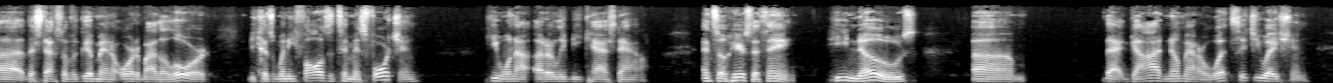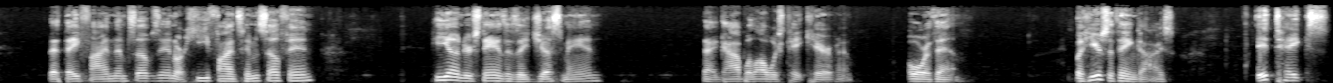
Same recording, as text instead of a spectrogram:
uh, the steps of a good man are ordered by the Lord because when he falls into misfortune, he will not utterly be cast down. And so here's the thing he knows um, that God, no matter what situation that they find themselves in or he finds himself in, he understands as a just man that God will always take care of him or them. But here's the thing, guys it takes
